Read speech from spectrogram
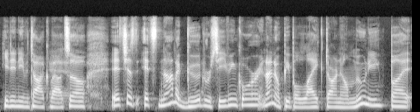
he didn't even talk about. So it's just it's not a good receiving core. And I know people like Darnell Mooney, but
